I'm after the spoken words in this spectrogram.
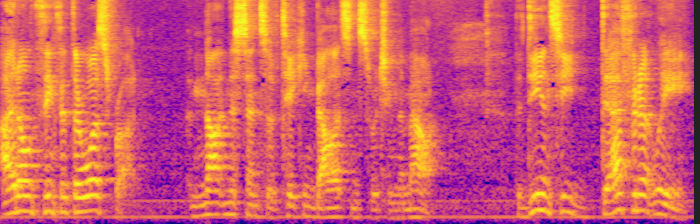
I don't think that there was fraud, not in the sense of taking ballots and switching them out. The DNC definitely,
